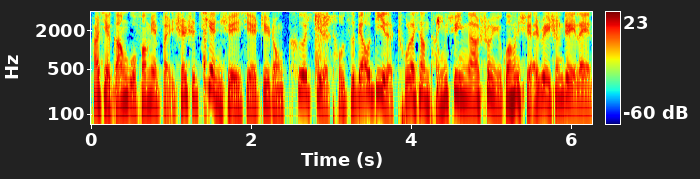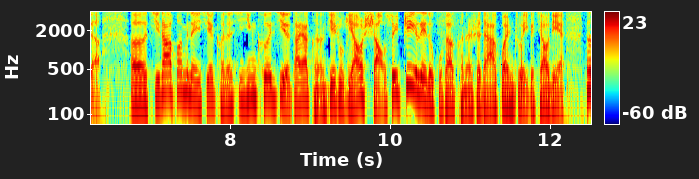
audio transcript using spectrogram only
而且港股方面本身是欠缺一些这种科技的投资标的的，除了像腾讯啊、舜宇光学、瑞声这一类的，呃，其他方面的一些可能新兴科技的，大家可能接触比较少，所以这一类的股票可能是大家关注一个焦点。那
